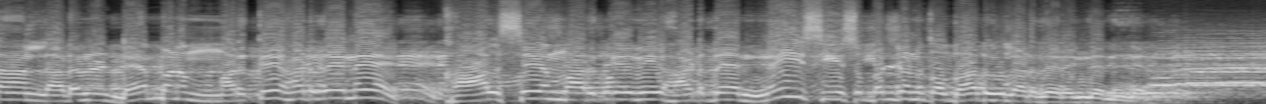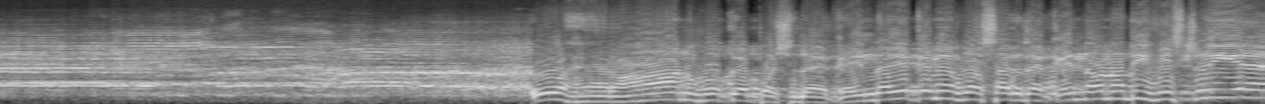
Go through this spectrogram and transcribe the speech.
ਤਾਂ ਲੜਨ ਡੈਪਣ ਮਰ ਕੇ ਹਟਦੇ ਨੇ। ਖਾਲਸੇ ਮਰ ਕੇ ਵੀ ਹਟਦੇ, ਨਹੀਂ ਸੀਸ ਵੱਢਣ ਤੋਂ ਬਾਅਦ ਵੀ ਲੜਦੇ ਰਹਿੰਦੇ ਨੇ। ਉਹ ਹੈਰਾਨ ਹੋ ਕੇ ਪੁੱਛਦਾ ਕਹਿੰਦਾ ਇਹ ਕਿਵੇਂ ਹੋ ਸਕਦਾ ਕਹਿੰਦਾ ਉਹਨਾਂ ਦੀ ਹਿਸਟਰੀ ਹੈ।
